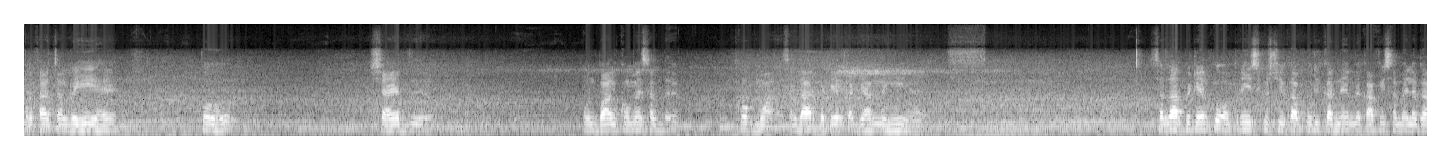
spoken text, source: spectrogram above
प्रथा चल रही है। तो शायद उन बालकों में को सरदार पटेल का ज्ञान नहीं है। सरदार पटेल को अपनी इस शिक्षा पूरी करने में काफ़ी समय लगा।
